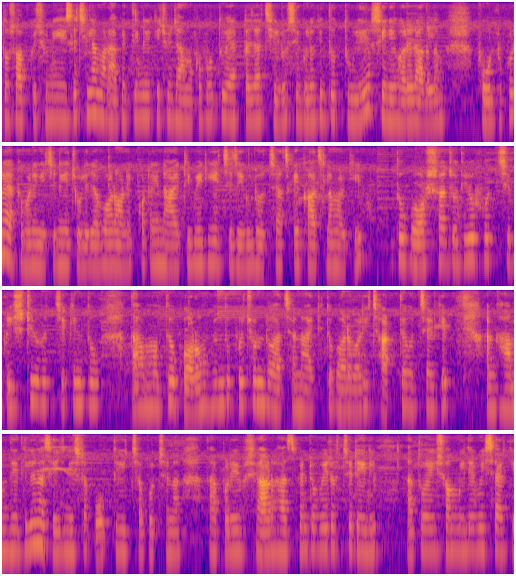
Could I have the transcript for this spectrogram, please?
তো সব কিছু নিয়ে এসেছিলাম। আর আগের দিনের কিছু জামা কাপড় দু একটা যা ছিল, সেগুলো কিন্তু তুলে সিঁড়ি ঘরে রাখলাম। ফোল্ড করে একেবারে নিচে নিয়ে চলে যাব। আর অনেক কটাই নাইটি বেরিয়েছে, যেগুলো হচ্ছে আজকে কাচলাম আর কি। তো বর্ষা যদিও হচ্ছে বৃষ্টি হচ্ছে, কিন্তু তার মধ্যেও গরম কিন্তু প্রচণ্ড আছে। নাইটি তো বারবারই ছাড়তে হচ্ছে আর কি। আর ঘাম দিয়ে দিলে না সেই জিনিসটা পরতে ইচ্ছা করছে না। তারপরে আর হাজব্যান্ডও বেরোচ্ছে ডেলি তো এই সব মিলেমিশে আর কি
